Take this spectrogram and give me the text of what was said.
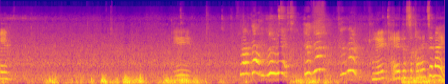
ए। खेळ खेळ तसं करायचं नाही?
